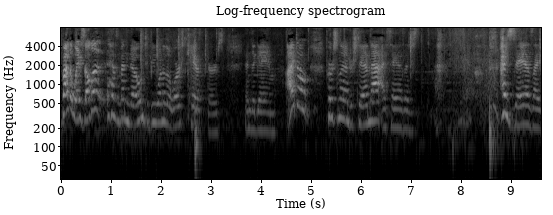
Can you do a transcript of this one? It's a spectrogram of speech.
By the way, Zelda has been known to be one of the worst characters in the game. I don't personally understand that. I say as I just. I say as I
